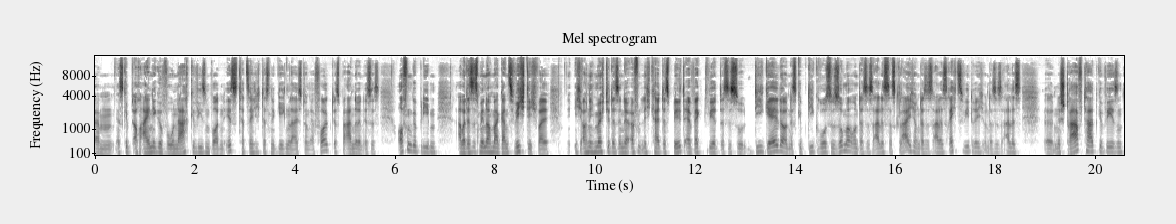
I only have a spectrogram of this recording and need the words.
Ähm, es gibt auch einige, wo nachgewiesen worden ist, tatsächlich, dass eine Gegenleistung erfolgt ist. Bei anderen ist es offen geblieben. Aber das ist mir nochmal ganz wichtig, weil ich auch nicht möchte, dass in der Öffentlichkeit das Bild erweckt wird, das ist so die Gelder und es gibt die große Summe und das ist alles das Gleiche und das ist alles rechtswidrig und das ist alles äh, eine Straftat gewesen.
